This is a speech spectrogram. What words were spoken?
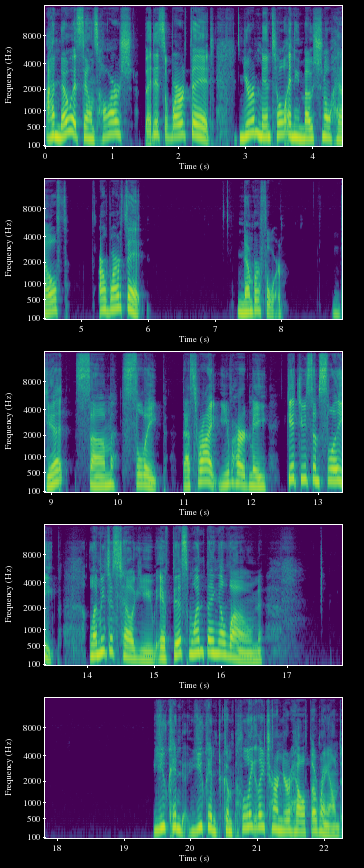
I know it sounds harsh, but it's worth it. Your mental and emotional health are worth it. Number four, get some sleep. That's right, you've heard me. Get you some sleep. Let me just tell you if this one thing alone, you can you can completely turn your health around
